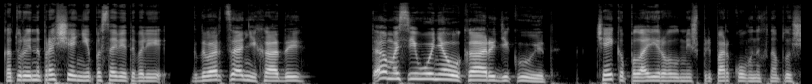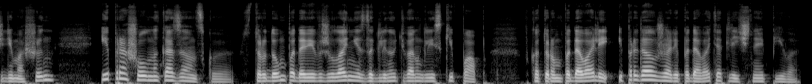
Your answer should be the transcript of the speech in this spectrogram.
которые на прощание посоветовали «К дворца не ходы, там а сегодня окары дикует», Чайка половировал меж припаркованных на площади машин и прошел на Казанскую, с трудом подавив желание заглянуть в английский паб, в котором подавали и продолжали подавать отличное пиво.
